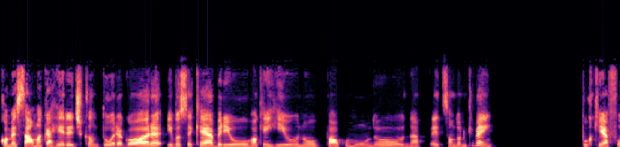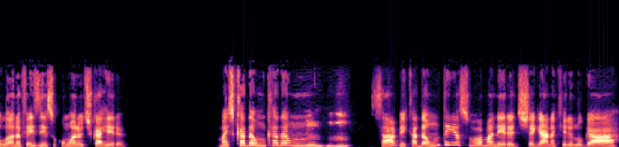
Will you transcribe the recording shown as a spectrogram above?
começar uma carreira de cantor agora e você quer abrir o Rock in Rio no Palco Mundo na edição do ano que vem. Porque a fulana fez isso com um ano de carreira. mas cada um, cada um, Uhum. sabe? Cada um tem a sua maneira de chegar naquele lugar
